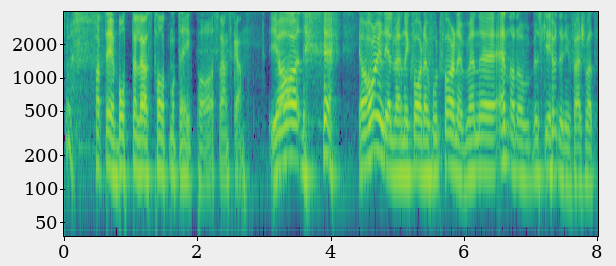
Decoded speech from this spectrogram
Så att det är bottenlöst hat mot dig på svenskan? Ja, jag har ju en del vänner kvar där fortfarande, men eh, en av dem beskrev det ungefär som att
